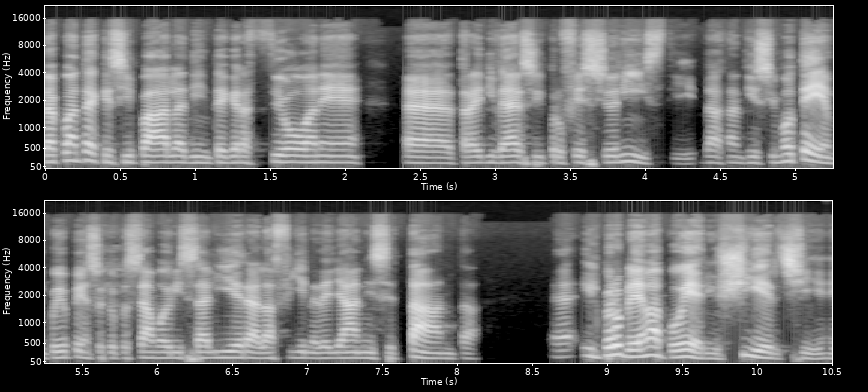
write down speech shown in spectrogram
Da quant'è che si parla di integrazione eh, tra i diversi professionisti? Da tantissimo tempo, io penso che possiamo risalire alla fine degli anni 70. Eh, il problema poi è riuscirci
